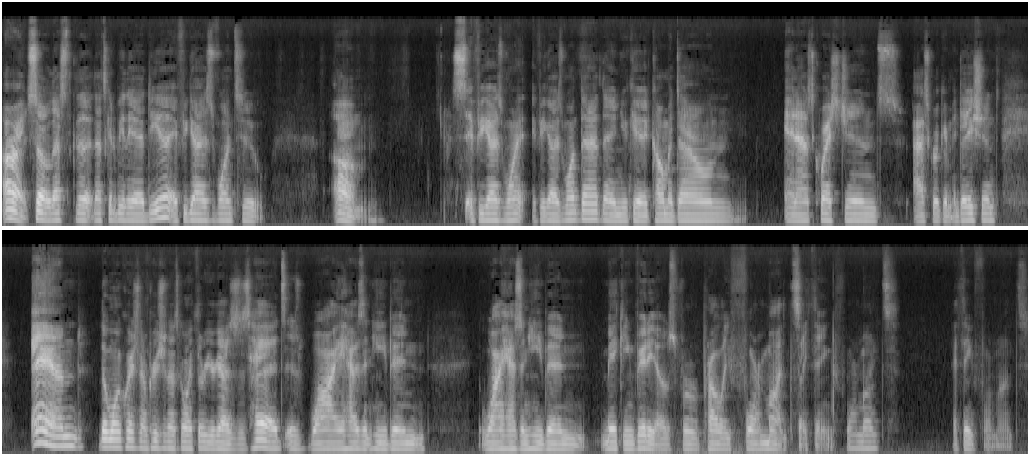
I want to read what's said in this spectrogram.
Alright, so that's the, that's going to be the idea. If you guys want to, um, if you guys want if you guys want that, then you could comment down and ask questions, ask recommendations. And the one question I'm pretty sure that's going through your guys' heads is why hasn't he been why hasn't he been making videos for probably four months, I think. Four months? I think four months.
